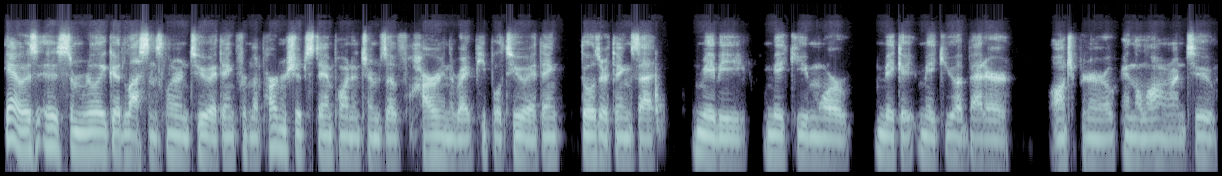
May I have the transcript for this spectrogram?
yeah, it was, it was some really good lessons learned too. I think from the partnership standpoint, in terms of hiring the right people too. I think those are things that maybe make you more make it make you a better entrepreneur in the long run too.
